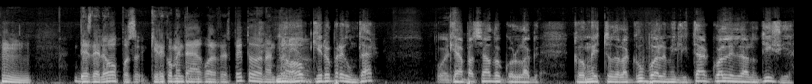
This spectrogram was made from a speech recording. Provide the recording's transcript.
Hmm. Desde luego, pues ¿quiere comentar algo al respecto, don Antonio? No, quiero preguntar. Pues- ¿Qué ha pasado con, la, con esto de la cúpula militar? ¿Cuál es la noticia?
